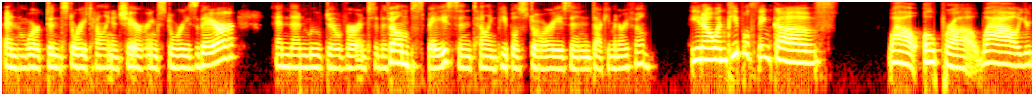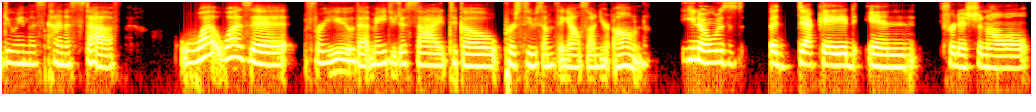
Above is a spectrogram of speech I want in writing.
and worked in storytelling and sharing stories there. And then moved over into the film space and telling people stories in documentary film. You know, when people think of wow, Oprah, wow, you're doing this kind of stuff. What was it for you that made you decide to go pursue something else on your own? You know, it was a decade in traditional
